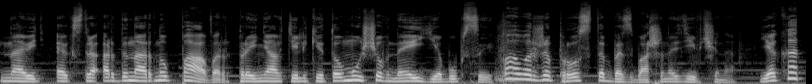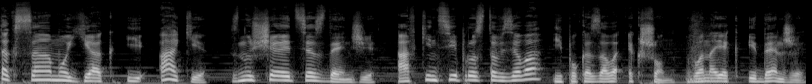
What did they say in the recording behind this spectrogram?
навіть екстраординарну павер прийняв тільки тому, що в неї є бубси. Павер же просто безбашена дівчина, яка так само, як і Акі, знущається з Денджі, а в кінці просто взяла і показала екшон. Вона, як і Денджі,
